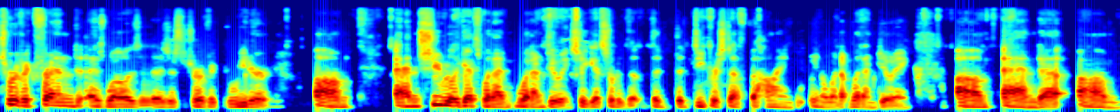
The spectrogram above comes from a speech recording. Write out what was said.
terrific friend as well as, as just a terrific reader. Um, and she really gets what I'm what I'm doing. She gets sort of the, the, the deeper stuff behind you know what what I'm doing, um, and uh, um,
